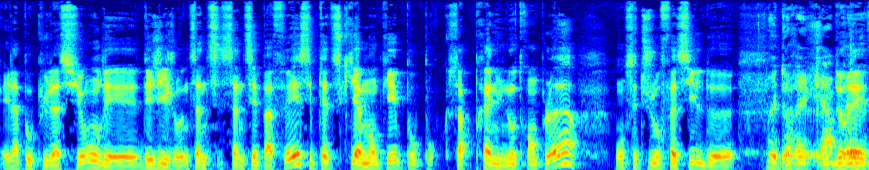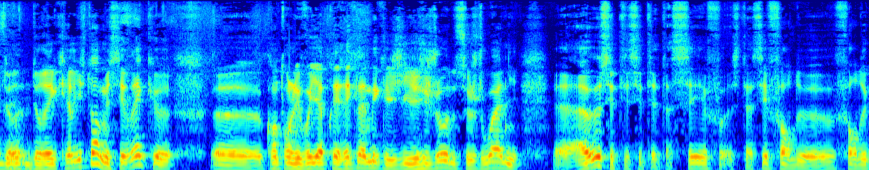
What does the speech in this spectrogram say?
et la population des, des Gilets jaunes. Ça ne, ça ne s'est pas fait. C'est peut-être ce qui a manqué pour, pour que ça prenne une autre ampleur. Bon, c'est toujours facile de, oui, de, réécrire, de, ré, de, de réécrire l'histoire, mais c'est vrai que euh, quand on les voyait après réclamer que les gilets jaunes se joignent euh, à eux, c'était c'était assez c'était assez fort de fort de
